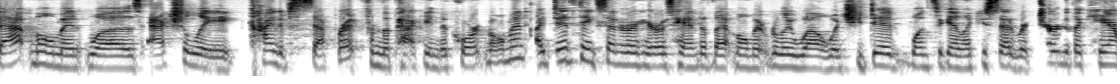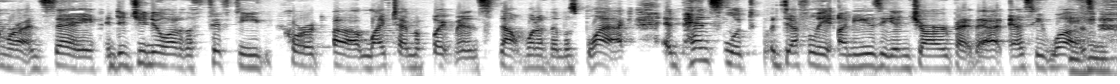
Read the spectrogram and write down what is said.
that moment was actually kind of separate from the packing the court moment. I did think Senator Harris handled that moment really well when she did, once again, like you said, return to the camera and say, and did you know out of the 50 court uh, lifetime appointments, not one of them was black? And Pence looked definitely uneasy and jarred by that as he was. Mm-hmm.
